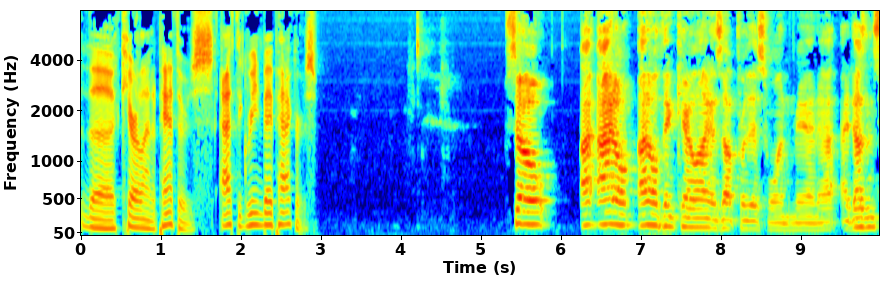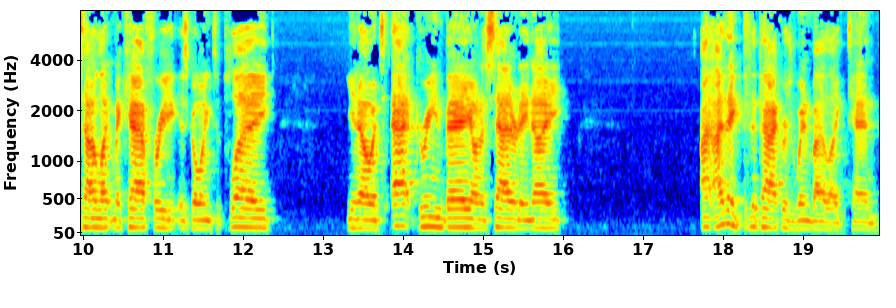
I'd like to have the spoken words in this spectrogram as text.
The Carolina Panthers at the Green Bay Packers. So I, I don't I don't think Carolina's up for this one, man. Uh, it doesn't sound like McCaffrey is going to play. You know, it's at Green Bay on a Saturday night. I, I think the Packers win by like 10.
